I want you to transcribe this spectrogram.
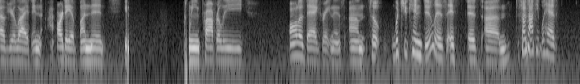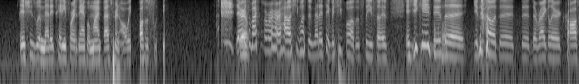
of your life and are they abundant, you know, clean properly, all of that greatness. Um, so what you can do is if if um, sometimes people have issues with meditating. For example, my best friend always falls asleep. Every Yeah. time I come over her house, she wants to meditate, but she falls asleep. So if if you can't do the you know the the, the regular cross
